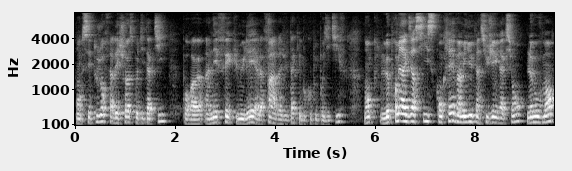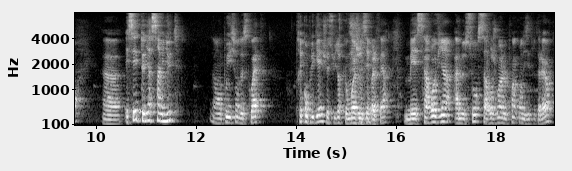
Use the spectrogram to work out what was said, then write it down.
Donc c'est toujours faire des choses petit à petit pour un effet cumulé et à la fin un résultat qui est beaucoup plus positif. Donc le premier exercice concret, 20 minutes, un sujet, une action, le mouvement. Euh, essayez de tenir 5 minutes en position de squat. Très compliqué, je suis sûr que moi je ne sais pas le faire, mais ça revient à nos sources, ça rejoint le point qu'on disait tout à l'heure,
